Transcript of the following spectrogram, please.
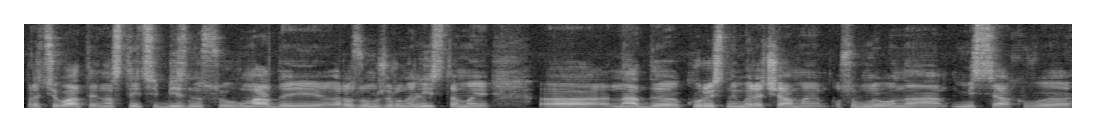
працювати на стиці бізнесу, влади разом з журналістами е, над корисними речами, особливо на місцях в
